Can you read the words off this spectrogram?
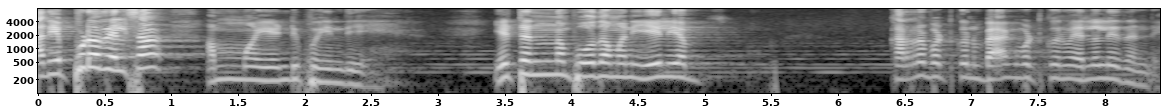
అది ఎప్పుడో తెలుసా? అమ్మ ఎండిపోయింది. ఎటన్న పోదామని ఏలియా కర్ర పట్టుకొని బ్యాగ్ పట్టుకొని వెళ్ళలేదండి.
